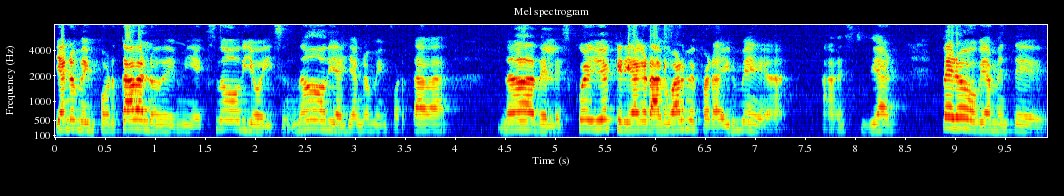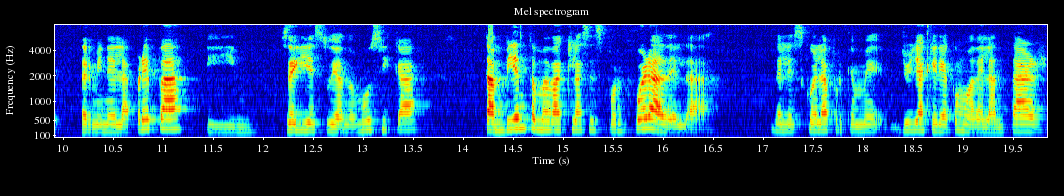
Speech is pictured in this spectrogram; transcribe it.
ya no me importaba lo de mi exnovio y su novia, ya no me importaba nada de la escuela, yo ya quería graduarme para irme a, estudiar, pero obviamente terminé la prepa y seguí estudiando música. También tomaba clases por fuera de la de la escuela porque me, yo ya quería como adelantar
